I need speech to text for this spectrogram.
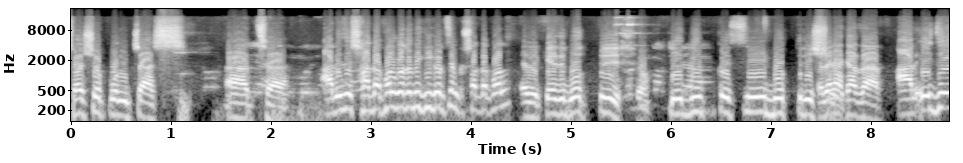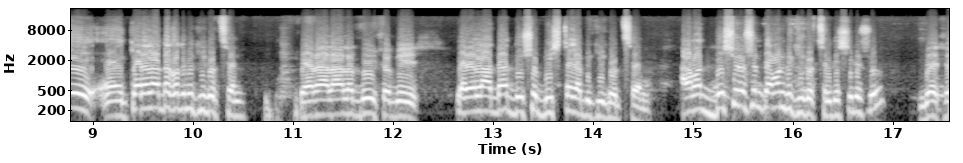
ছয়শো পঞ্চাশ। আচ্ছা। আর এই যে সাদা ফল কত বিক্রি করছেন সাদা ফল? কেজি বত্রিশশো। কেজি কেজি বত্রিশ এক হাজার। আর এই যে কেরালা আদা কত বিক্রি করছেন? কেরালা হলো দুইশো বিশ। কেরালা আদা দুশো বিশ টাকা বিক্রি করছেন। আর আমার দেশি রসুন কেমন বিক্রি করছেন? দেশি রসুন? বেশি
